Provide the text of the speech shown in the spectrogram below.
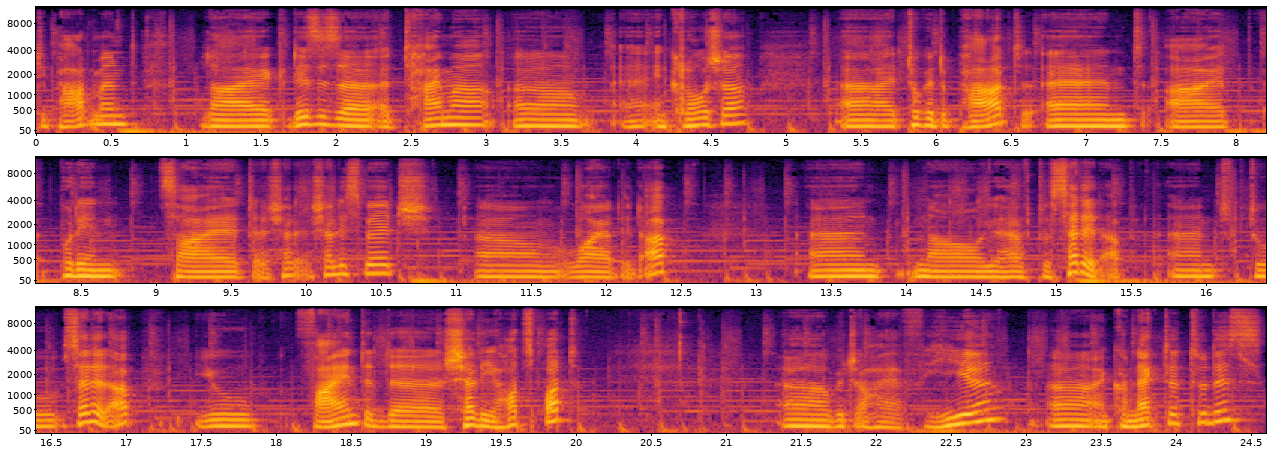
department. Like this is a, a timer uh, enclosure. I took it apart and I put inside a Shelly switch, um, wired it up and now you have to set it up. And to set it up you find the Shelly hotspot uh, which I have here uh, and connected to this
